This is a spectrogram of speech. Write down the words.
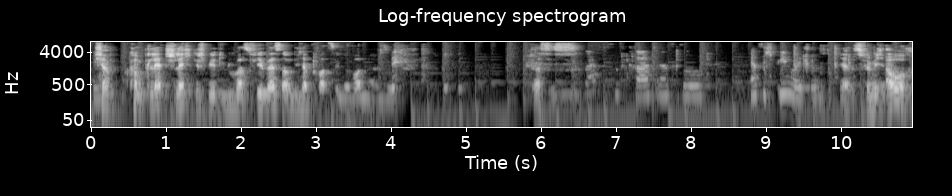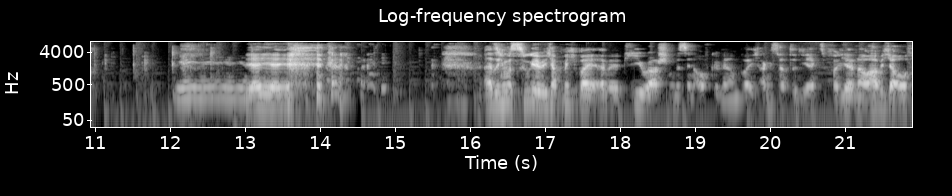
Ich habe komplett schlecht gespielt und du warst viel besser und ich habe trotzdem gewonnen. Also. Das ist. du sagst, es ist gerade erst so. Erstes Spiel heute. Ja, ist für mich auch. Ja, ja, ja, ja, ja. Ja, ja. Also ich muss zugeben, ich habe mich bei MLG Rush ein bisschen aufgewärmt, weil ich Angst hatte, direkt zu verlieren, aber habe ich ja auch.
